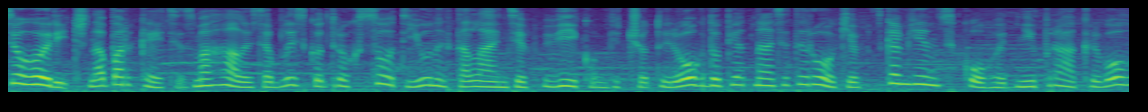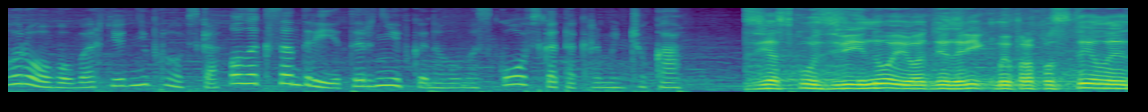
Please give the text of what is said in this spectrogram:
Цьогоріч на паркеті змагалися близько 300 юних талантів віком від 4 до 15 років з Кам'янського, Дніпра, Кривого Рогу, Верхньодніпровська, Олександрії, Тернівки, Новомосковська та Кременчука. В зв'язку з війною один рік ми пропустили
